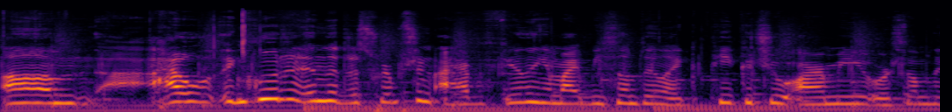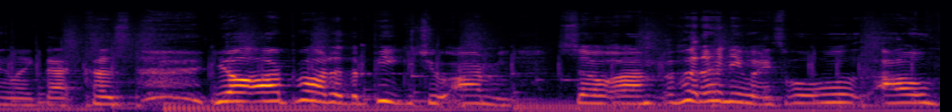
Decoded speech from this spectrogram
um, I'll include it in the description. I have a feeling it might be something like Pikachu Army or something like that, because y'all are part of the Pikachu Army. So, um, but anyways, we'll, we'll, I'll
